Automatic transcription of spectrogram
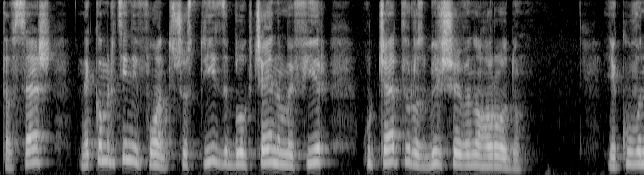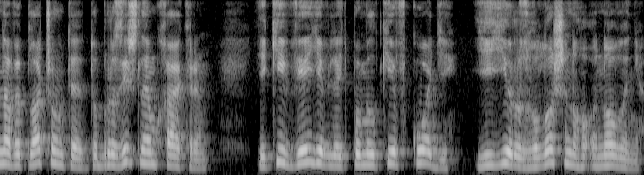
Та все ж, некомерційний фонд, що стоїть за блокчейном ефір, у четверо збільшує винагороду, яку вона виплачуватиме доброзичливим хакерам, які виявлять помилки в коді її розголошеного оновлення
